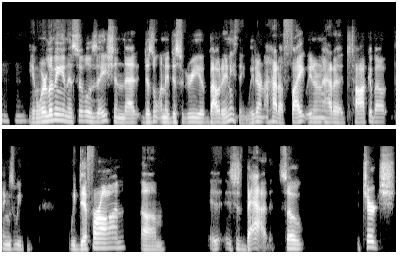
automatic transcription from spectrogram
mm-hmm. you know we're living in a civilization that doesn't want to disagree about anything we don't know how to fight we don't know how to talk about things we we differ on um it, it's just bad so the church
